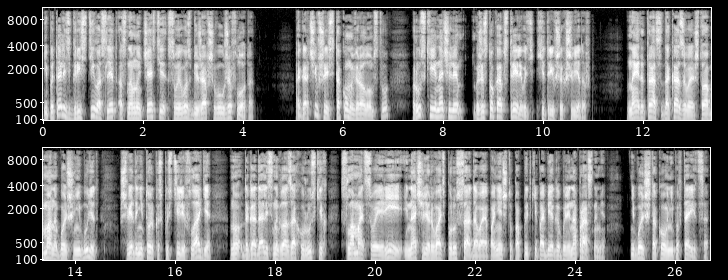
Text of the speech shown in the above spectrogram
и пытались грести во след основной части своего сбежавшего уже флота. Огорчившись такому вероломству, русские начали жестоко обстреливать хитривших шведов. На этот раз, доказывая, что обмана больше не будет, шведы не только спустили флаги, но догадались на глазах у русских сломать свои реи и начали рвать паруса, давая понять, что попытки побега были напрасными, и больше такого не повторится.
